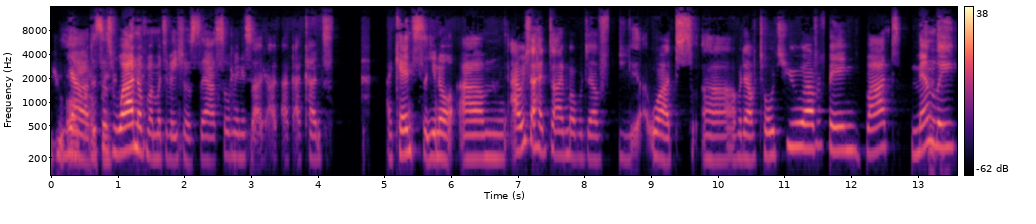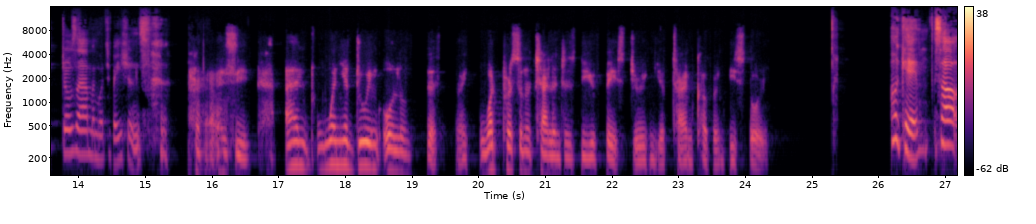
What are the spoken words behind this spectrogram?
you are Yeah, this is one of my motivations. There are so many, so I, I, I- can't, I can't, you know, um, I wish I had time. I would have, what, uh, I would have told you everything, but mainly those are my motivations. I see. And when you're doing all of this, like what personal challenges do you face during your time covering these stories? Okay, so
